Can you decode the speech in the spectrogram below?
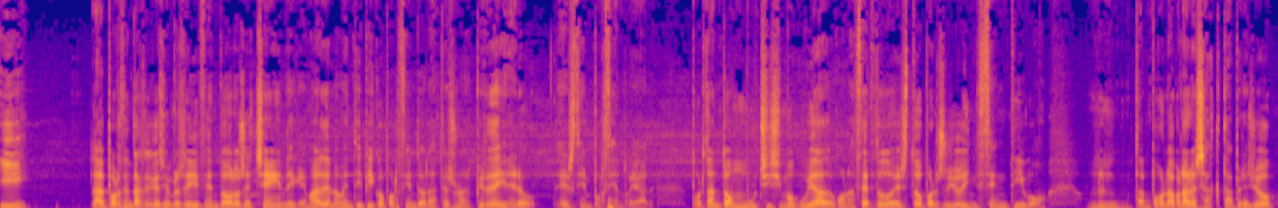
Y el porcentaje que siempre se dice en todos los exchange de que más del 90 y pico por ciento de las personas pierde dinero es 100% real. Por tanto, muchísimo cuidado con hacer todo esto, por eso yo incentivo, tampoco la palabra exacta, pero yo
